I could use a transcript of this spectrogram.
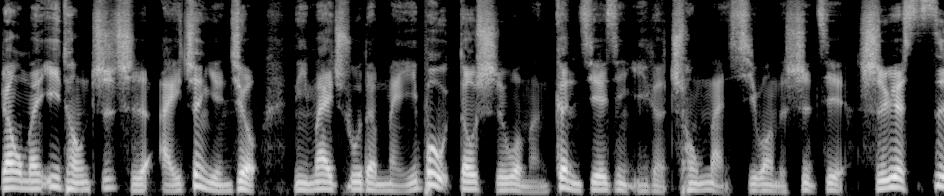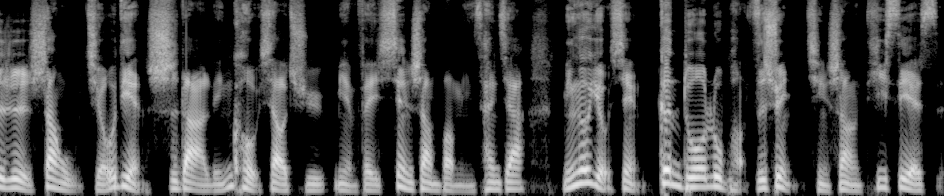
让我们一同支持癌症研究。你迈出的每一步，都使我们更接近一个充满希望的世界。十月四日上午九点，师大林口校区免费线上报名参加，名额有限。更多路跑资讯，请上 TCS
